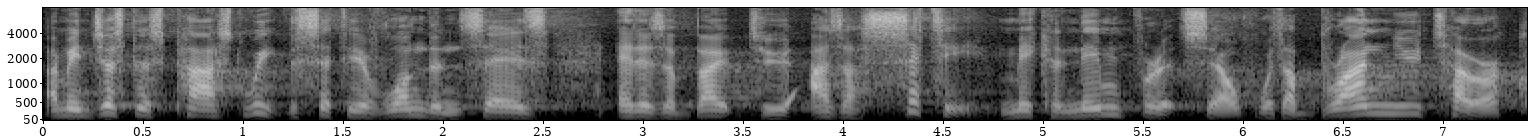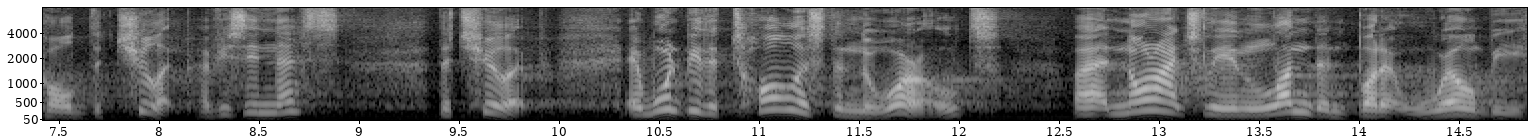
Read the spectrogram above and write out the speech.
I mean, just this past week, the City of London says it is about to, as a city, make a name for itself with a brand new tower called the Tulip. Have you seen this? The Tulip. It won't be the tallest in the world, uh, not actually in London, but it will be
